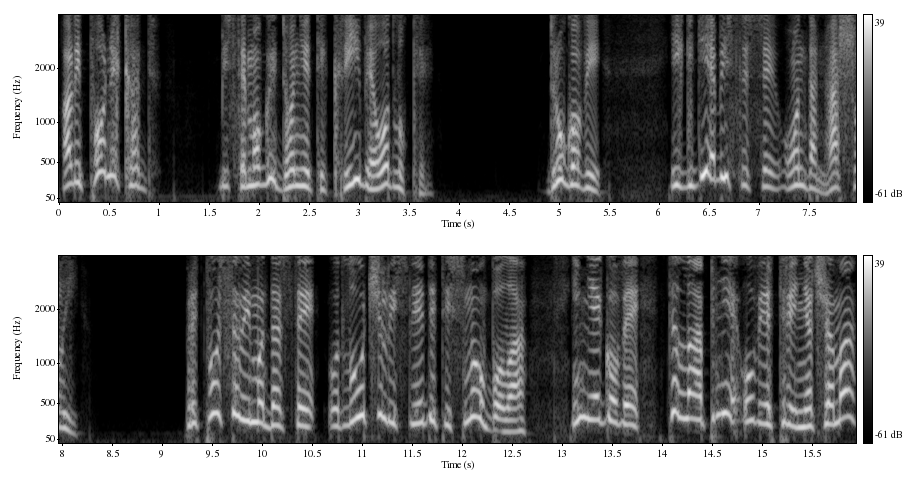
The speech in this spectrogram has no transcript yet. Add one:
ali ponekad biste mogli donijeti krive odluke. Drugovi, i gdje biste se onda našli? Pretpostavimo da ste odlučili slijediti Snowbola i njegove tlapnje u vjetrenjačama,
